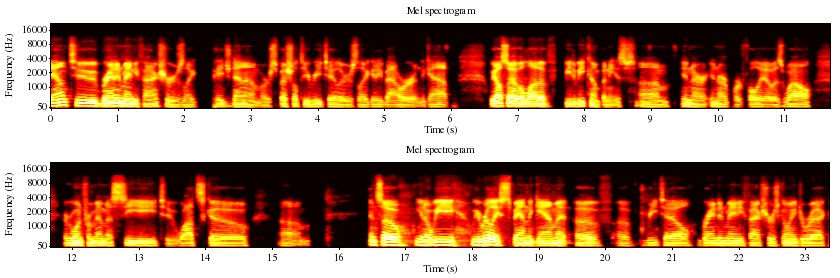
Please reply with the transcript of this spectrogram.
down to branded manufacturers like Paige Denim or specialty retailers like Eddie Bauer and The Gap. We also have a lot of B2B companies um, in our in our portfolio as well. Everyone from MSC to Watsco. Um, and so, you know, we we really span the gamut of of retail, branded manufacturers going direct,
